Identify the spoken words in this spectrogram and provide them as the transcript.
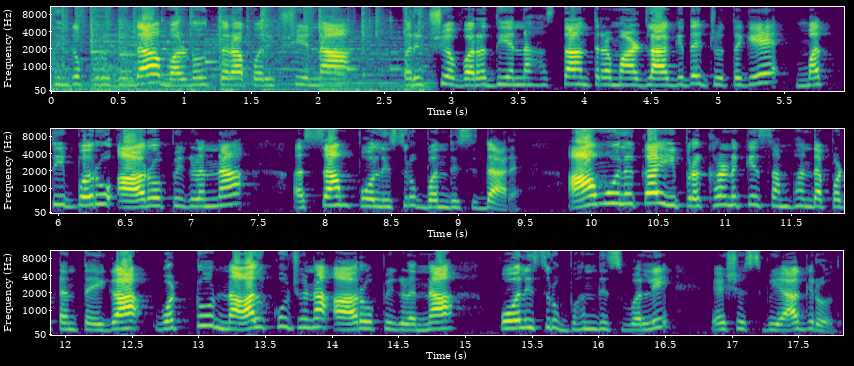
ಸಿಂಗಪುರದಿಂದ ಮರಣೋತ್ತರ ಪರೀಕ್ಷೆಯನ್ನ ಪರೀಕ್ಷೆ ವರದಿಯನ್ನ ಹಸ್ತಾಂತರ ಮಾಡಲಾಗಿದೆ. ಜೊತೆಗೆ ಮತ್ತಿಬ್ಬರು ಆರೋಪಿಗಳನ್ನ ಅಸ್ಸಾಂ ಪೊಲೀಸರು ಬಂಧಿಸಿದ್ದಾರೆ. ಆ ಮೂಲಕ ಈ ಪ್ರಕರಣಕ್ಕೆ ಸಂಬಂಧಪಟ್ಟಂತೆ ಈಗ ಒಟ್ಟು ನಾಲ್ಕು ಜನ ಆರೋಪಿಗಳನ್ನ ಪೊಲೀಸರು ಬಂಧಿಸುವಲ್ಲಿ ಯಶಸ್ವಿಯಾಗಿರೋದು.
